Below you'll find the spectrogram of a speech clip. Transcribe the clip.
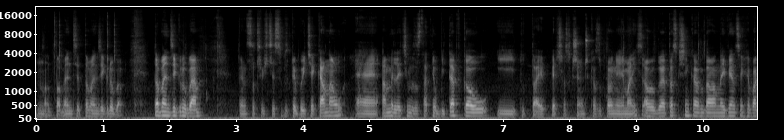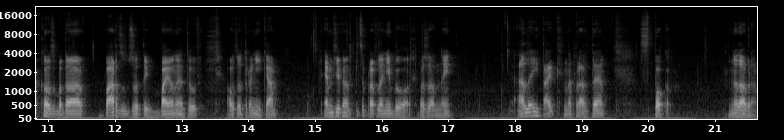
No to będzie, to będzie grube. To będzie grube. Więc oczywiście subskrybujcie kanał. E, a my lecimy z ostatnią bitewką. I tutaj pierwsza skrzyneczka zupełnie nie ma nic. A w ogóle ta skrzynka dała najwięcej chyba kos, bo dała bardzo dużo tych bajonetów autotronika. M9 co prawda nie było chyba żadnej. Ale i tak naprawdę spoko. No dobra.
